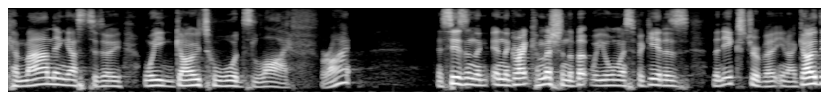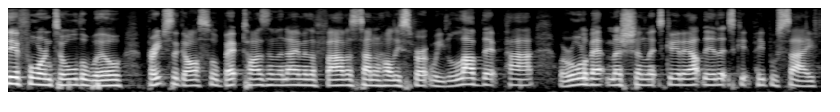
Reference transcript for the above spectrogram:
commanding us to do, we go towards life, right? It says in the, in the Great Commission, the bit we almost forget is the extra bit, you know, go therefore into all the world, preach the gospel, baptize in the name of the Father, Son, and Holy Spirit. We love that part. We're all about mission. Let's get out there, let's get people saved.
